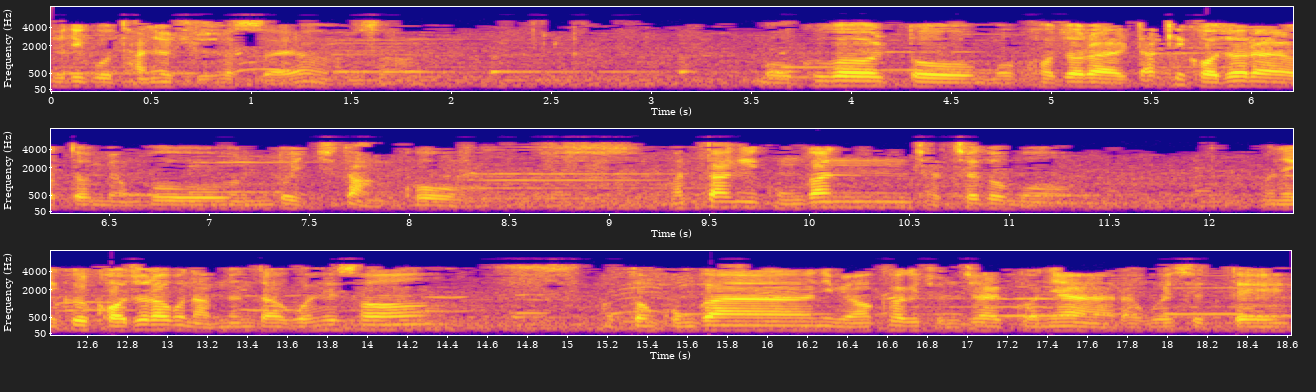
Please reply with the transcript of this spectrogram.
데리고 다녀주셨어요. 그래서 뭐 그걸 또 뭐 거절할 딱히 거절할 어떤 명분도 있지도 않고 마땅히 공간 자체도 뭐 만약에 그걸 거절하고 남는다고 해서 어떤 공간이 명확하게 존재할 거냐라고 했을 때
